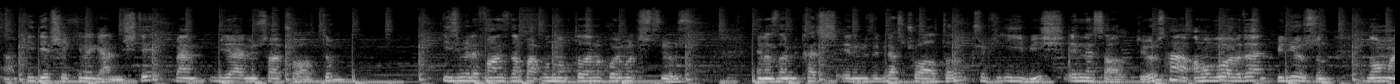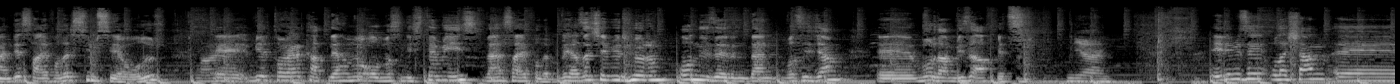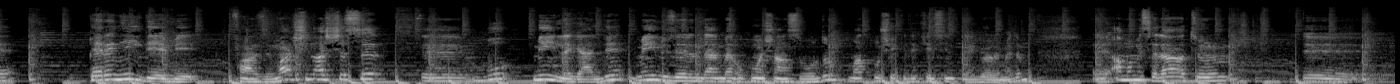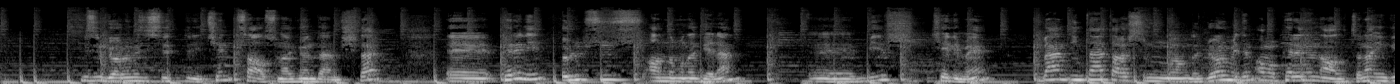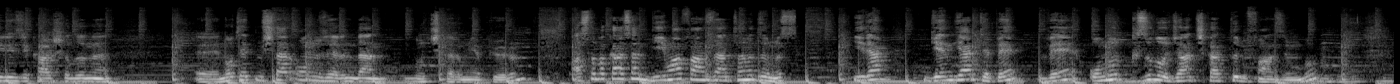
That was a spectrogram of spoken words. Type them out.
yani PDF şekline gelmişti. Ben birer nüsha çoğalttım. İzmir'e fanzin apartman noktalarına koymak istiyoruz. En azından birkaç elimizde biraz çoğaltalım. Çünkü iyi bir iş. Eline sağlık diyoruz. Ha ama bu arada biliyorsun normalde sayfaları simsiyah olur. Ee, bir tonel katliamı olmasını istemeyiz. Ben sayfaları beyaza çeviriyorum. Onun üzerinden basacağım. Ee, buradan bizi affetsin. Yani. Elimize ulaşan e, Perenil diye bir fanzin var. Şimdi açıkçası e, bu mail ile geldi. Mail üzerinden ben okuma şansı buldum. Matbu şekilde kesinlikle göremedim. E, ama mesela atıyorum e, bizim görmemizi istedikleri için sağ olsunlar göndermişler. E, perenil ölümsüz anlamına gelen e, bir kelime. Ben internet araştırmamda görmedim ama perenil altına İngilizce karşılığını e, not etmişler. Onun üzerinden bu çıkarımı yapıyorum. Aslına bakarsan Dima Fanz'den tanıdığımız İrem Gengertepe ve Onur Kızılocak'ın çıkarttığı bir fanzin bu.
